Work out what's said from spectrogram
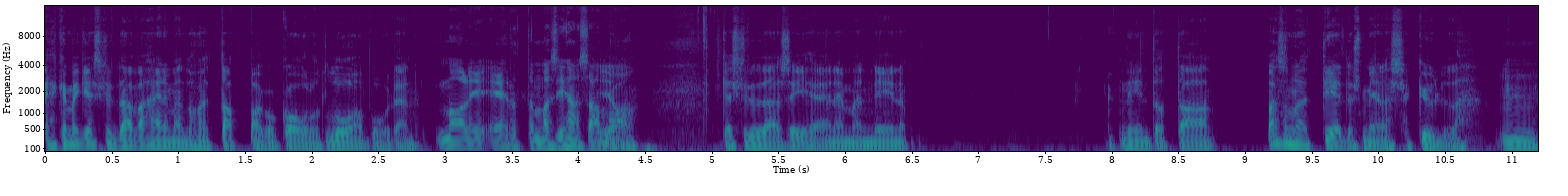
ehkä me keskitytään vähän enemmän tuohon, että tappaako koulut luovuuden. Mä olin ehdottamassa ihan samaa. Joo. Keskitytään siihen enemmän, niin, niin tota, mä sanoin, että tietyssä mielessä kyllä. Mm.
